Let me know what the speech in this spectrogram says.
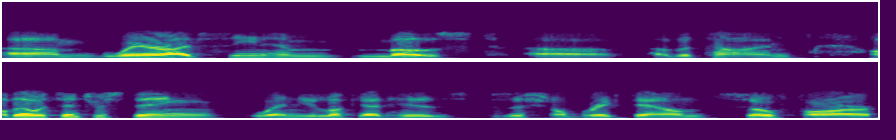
um, where I've seen him most uh, of the time. Although it's interesting when you look at his positional breakdown so far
